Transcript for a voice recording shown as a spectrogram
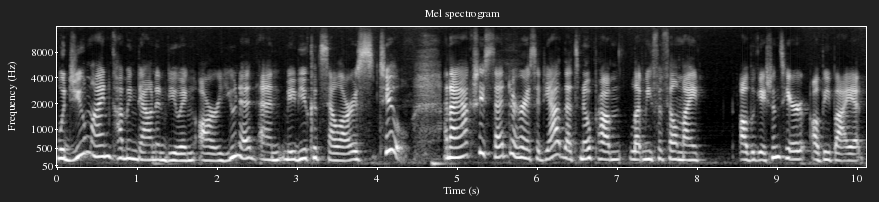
would you mind coming down and viewing our unit and maybe you could sell ours too? And I actually said to her, I said, Yeah, that's no problem. Let me fulfill my obligations here. I'll be by at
